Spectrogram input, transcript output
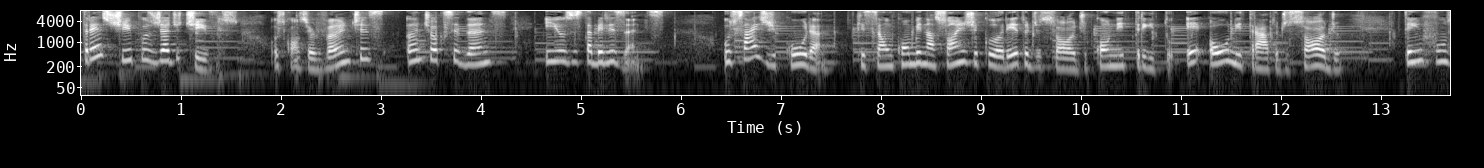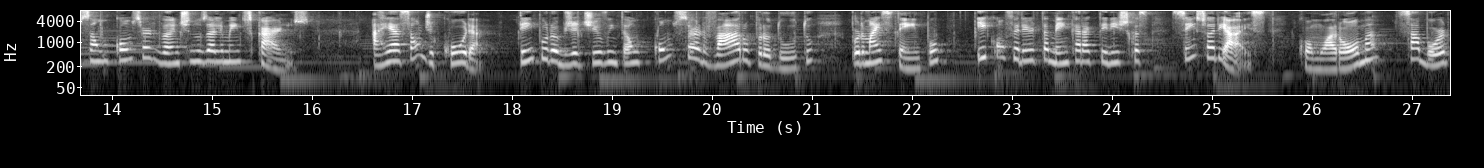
três tipos de aditivos: os conservantes, antioxidantes e os estabilizantes. Os sais de cura que são combinações de cloreto de sódio com nitrito e ou nitrato de sódio, têm função conservante nos alimentos cárneos. A reação de cura tem por objetivo então conservar o produto por mais tempo e conferir também características sensoriais, como aroma, sabor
